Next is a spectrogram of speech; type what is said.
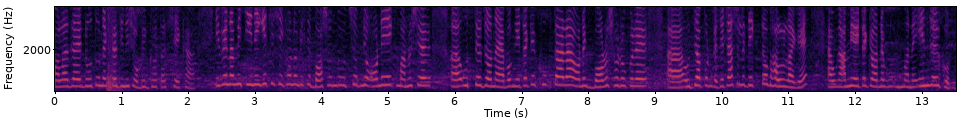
বলা যায় নতুন একটা জিনিস অভিজ্ঞতা শেখা। ইভেন আমি চিনে গেছি, সেখানেও দেখছি বসন্ত উৎসব নিয়ে অনেক মানুষের উত্তেজনা এবং এটাকে খুব তারা অনেক বড় সড়ো করে উদযাপন করে, যেটা আসলে দেখতেও ভালো লাগে এবং আমি এটাকে অনেক মানে এনজয় করি।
